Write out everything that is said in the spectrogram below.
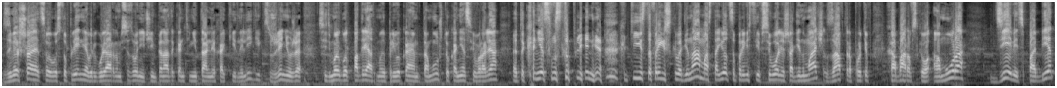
завершает свое выступление в регулярном сезоне чемпионата континентальной хоккейной лиги. К сожалению, уже седьмой год подряд мы привыкаем к тому, что конец февраля – это конец выступления хоккеистов Рижского «Динамо». Остается провести всего лишь один матч завтра против Хабаровского «Амура». 9 побед,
